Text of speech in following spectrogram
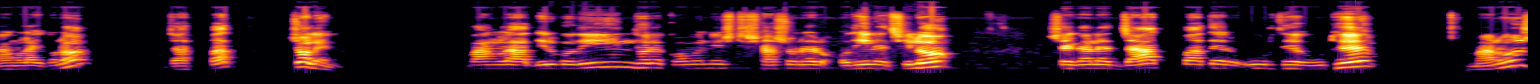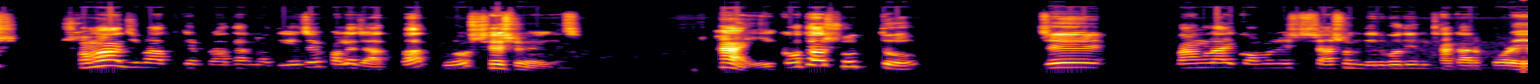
বাংলায় কোনো জাতপাত চলে না। বাংলা দীর্ঘদিন ধরে কমিউনিস্ট শাসনের অধীনে ছিল, সেখানে জাতপাতের ঊর্ধ্বে উঠে মানুষ সমাজবাদকে প্রাধান্য দিয়েছে, ফলে জাতপাত পুরো শেষ হয়ে গেছে। হ্যাঁ এই কথা সত্য যে বাংলায় কমিউনিস্ট শাসন দীর্ঘদিন থাকার পরে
